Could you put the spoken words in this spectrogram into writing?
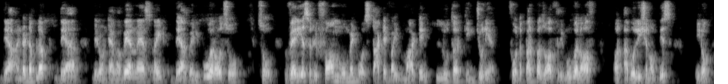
they are underdeveloped, they are they don't have awareness, right? They are very poor also. So various reform movement was started by Martin Luther King Jr. for the purpose of removal of or abolition of this you know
